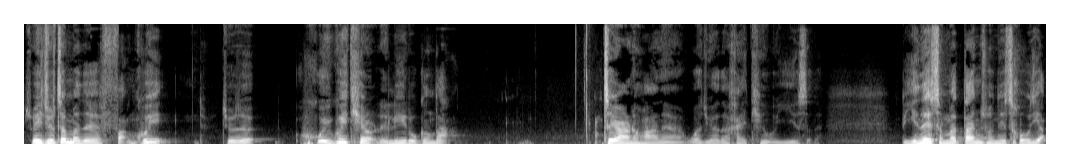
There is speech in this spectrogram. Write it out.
所以就这么的反馈，就是回馈听友的力度更大。这样的话呢，我觉得还挺有意思的，比那什么单纯的抽奖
